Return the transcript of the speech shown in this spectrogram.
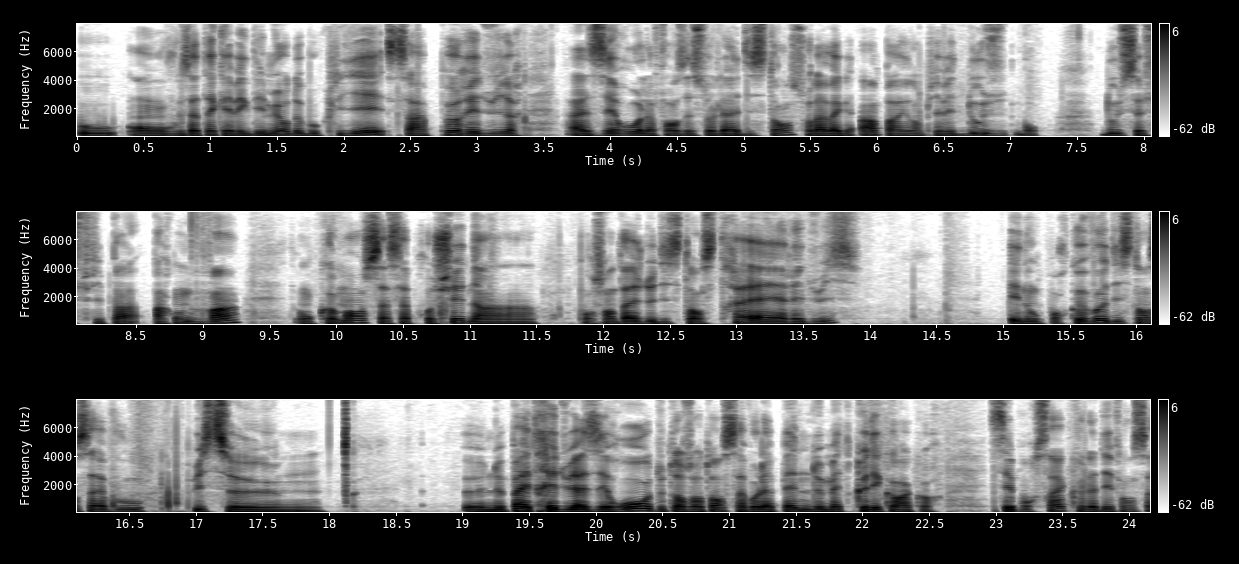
où on vous attaque avec des murs de bouclier, ça peut réduire à zéro la force des soldats à distance. Sur la vague 1, par exemple, il y avait 12. Bon, 12, ça suffit pas. Par contre, 20, on commence à s'approcher d'un pourcentage de distance très réduit. Et donc pour que vos distances à vous puissent euh, euh, ne pas être réduites à zéro, de temps en temps, ça vaut la peine de mettre que des corps à corps. C'est pour ça que la défense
